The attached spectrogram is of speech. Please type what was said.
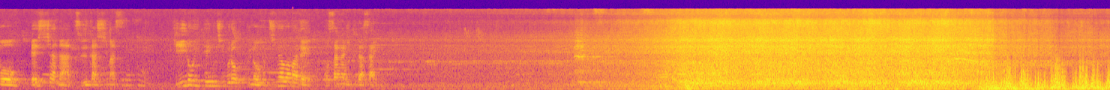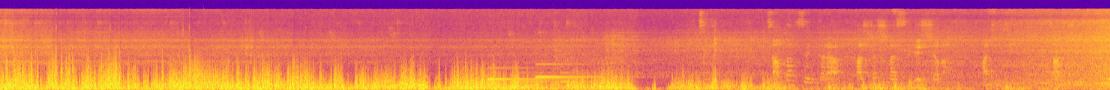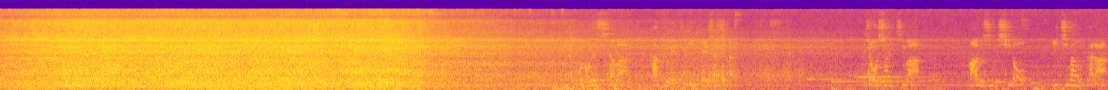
を列車が通過します。黄色い点字ブロックの内側までお下がりください。列車は各駅に停車します。乗車位置は丸印の1番から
